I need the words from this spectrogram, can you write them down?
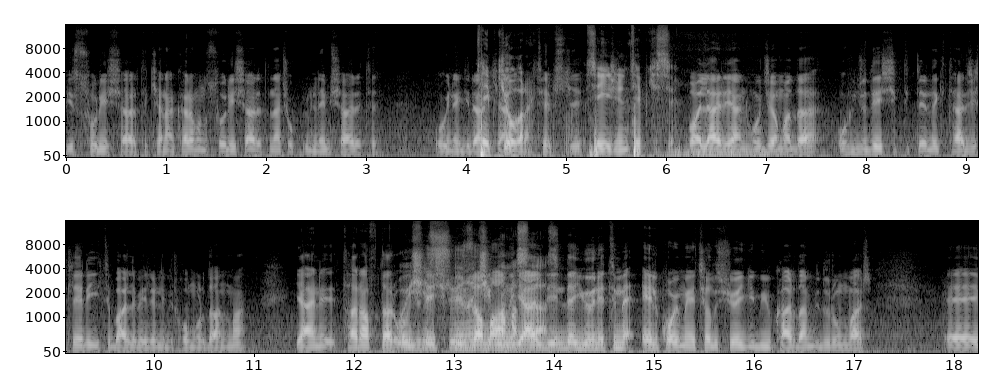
bir soru işareti. Kenan Karaman'ın soru işaretinden çok ünlem işareti. Oyuna girerken Tepki olarak. tepki. Seyircinin tepkisi. Valerian hocama da oyuncu değişikliklerindeki tercihleri itibariyle belirli bir homurdanma. Yani taraftar O oyuncu değişikliği zamanı çıkmaması lazım. geldiğinde yönetime el koymaya çalışıyor gibi yukarıdan bir durum var. Ee,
